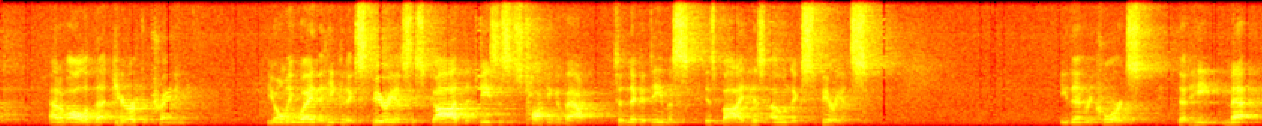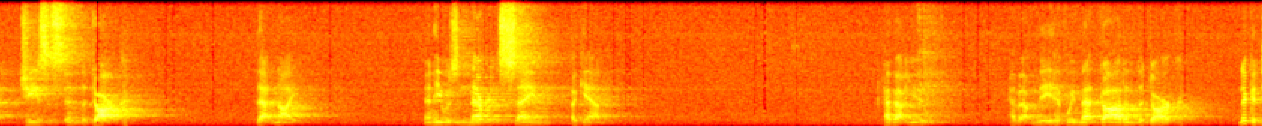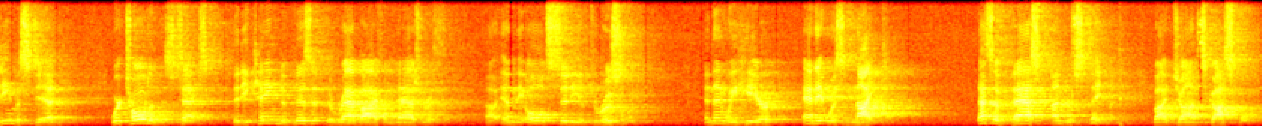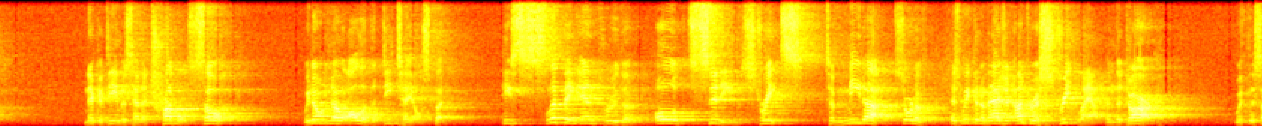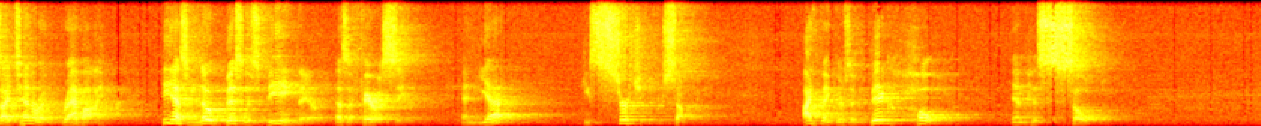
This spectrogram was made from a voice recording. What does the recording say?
out of all of that character training, the only way that he could experience this God that Jesus is talking about to Nicodemus is by his own experience. He then records that he met Jesus in the dark that night and he was never the same again. How about you? How about me? Have we met God in the dark? Nicodemus did. We're told in this text that he came to visit the rabbi from Nazareth uh, in the old city of Jerusalem. And then we hear, and it was night. That's a vast understatement by John's gospel. Nicodemus had a troubled soul. We don't know all of the details, but he's slipping in through the old city streets to meet up, sort of, as we can imagine, under a street lamp in the dark with this itinerant rabbi. He has no business being there as a Pharisee, and yet he's searching for something. I think there's a big hole in his soul.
